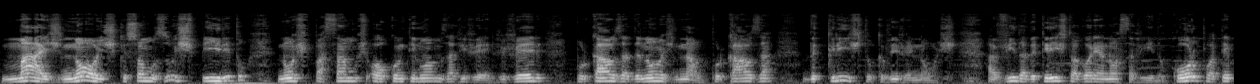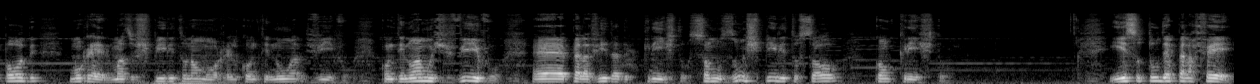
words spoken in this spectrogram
Mas nós que somos o espírito, nós passamos ou continuamos a viver. Viver por causa de nós? Não, por causa de Cristo que vive em nós. A vida de Cristo agora é a nossa vida. O corpo até pode morrer, mas o espírito não morre, ele continua vivo. Continuamos vivos é, pela vida de Cristo. Somos um espírito só com Cristo. E isso tudo é pela fé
